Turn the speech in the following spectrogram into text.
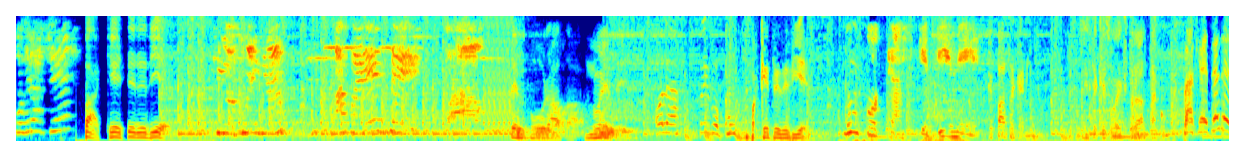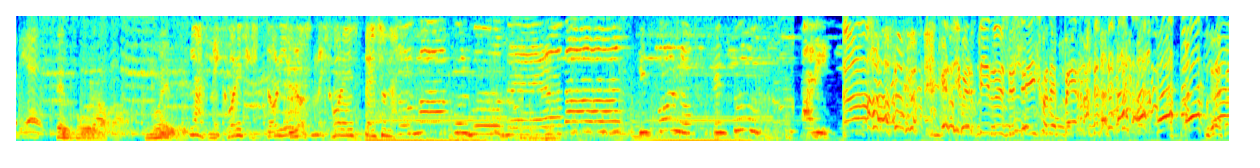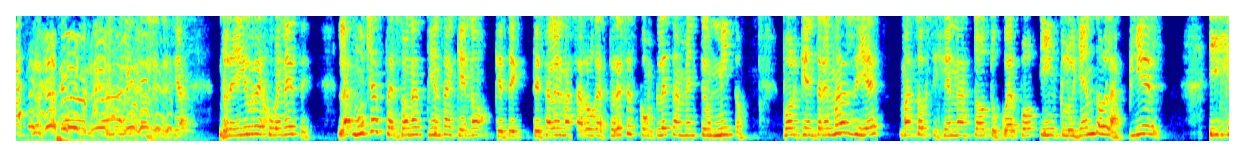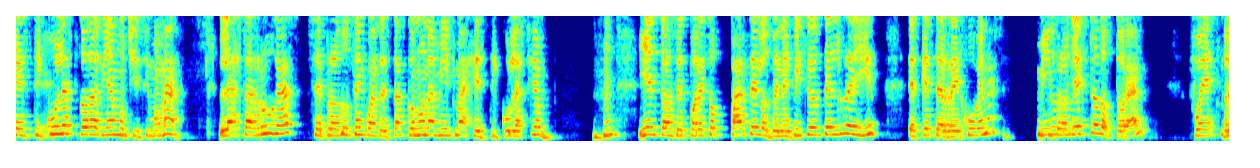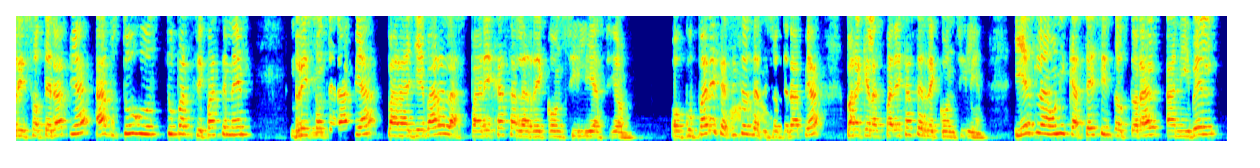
¿Podrá ser? Paquete de 10. Si lo sueñas, aparece. ¡Wow! Temporada 9. Hola, soy Goku. Paquete de 10. Un podcast que tiene ¿Qué pasa, cariño? ¿Le pusiste queso extra al taco? Paquete de 10. Temporada 9. las mejores historias, los mejores personajes. Toma polvo de Adán y ponlo en tu nariz. ¡Qué divertido es ese hijo de perra! les decía, reír rejuvenece. La- muchas personas piensan que no, que te, te salen más arrugas, pero eso es completamente un mito. Porque entre más ríes, más oxigenas todo tu cuerpo, incluyendo la piel, y gesticulas todavía muchísimo más. Las arrugas se producen cuando estás con una misma gesticulación. Y entonces, por eso, parte de los beneficios del reír es que te rejuvenece. Mi proyecto doctoral fue risoterapia. Ah, pues tú, Gus, tú participaste en él. Risoterapia para llevar a las parejas a la reconciliación. Ocupar ejercicios de risoterapia para que las parejas se reconcilien. Y es la única tesis doctoral a nivel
